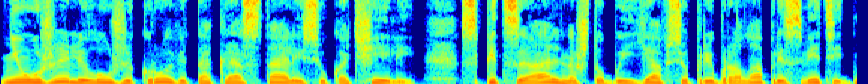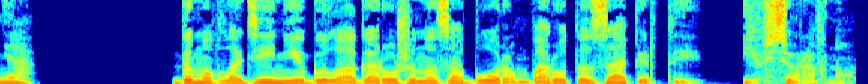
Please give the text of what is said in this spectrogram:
Неужели лужи крови так и остались у качелей, специально, чтобы я все прибрала при свете дня? Домовладение было огорожено забором, ворота заперты, и все равно.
